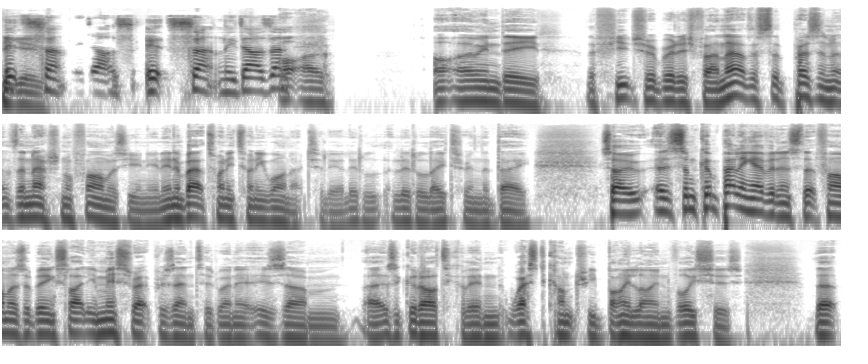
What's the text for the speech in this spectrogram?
it you. certainly does. It certainly does. And Uh-oh. Oh, indeed. The future of British farm. Now, that's the president of the National Farmers Union in about 2021, actually, a little a little later in the day. So, there's some compelling evidence that farmers are being slightly misrepresented when it is. Um, uh, there's a good article in West Country Byline Voices that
